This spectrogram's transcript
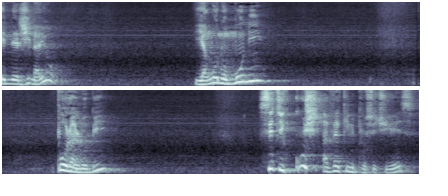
énergie na yo. Yango nomoni paul alobi si tu couches avec une prostitueuse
